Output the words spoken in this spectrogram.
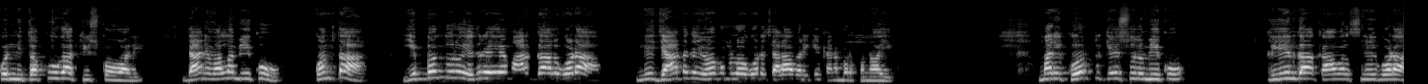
కొన్ని తక్కువగా తీసుకోవాలి. దానివల్ల మీకు కొంత ఇబ్బందులు ఎదురయ్యే మార్గాలు కూడా మీ జాతక యోగంలో కూడా చాలా వరకు కనబడుతున్నాయి. మరి కోర్టు కేసులు మీకు క్లీన్గా కావాల్సినవి కూడా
